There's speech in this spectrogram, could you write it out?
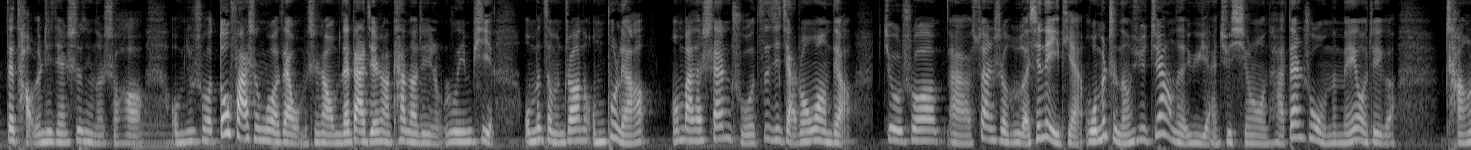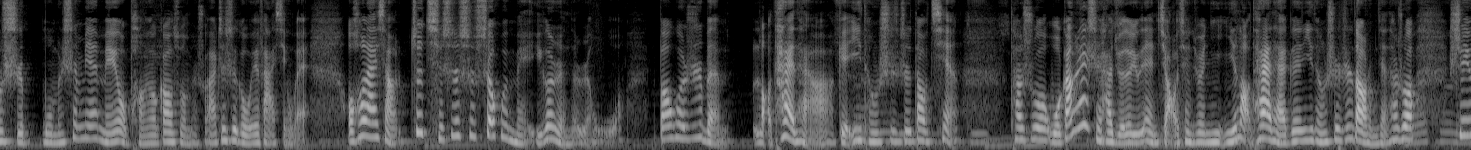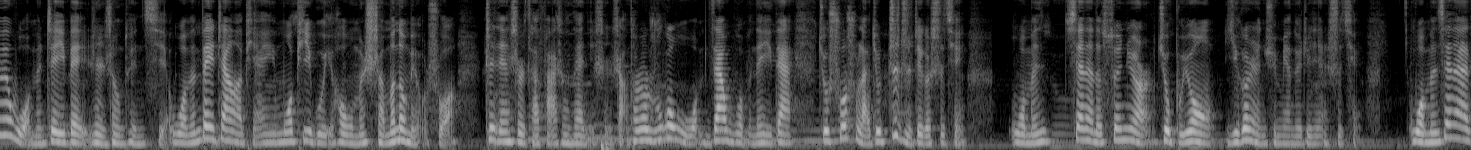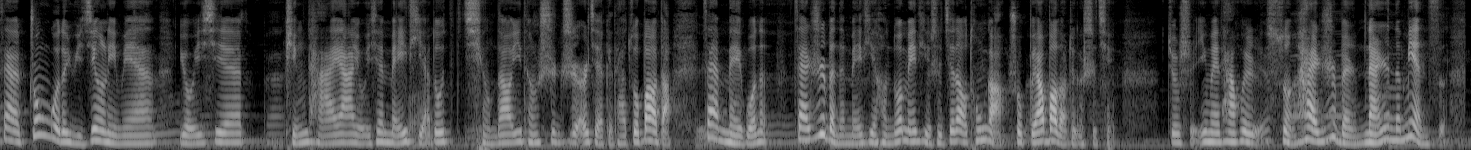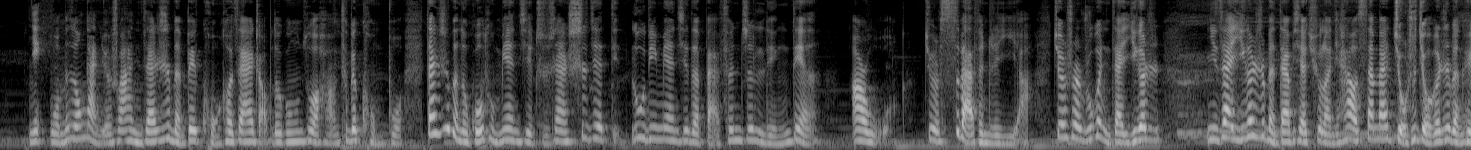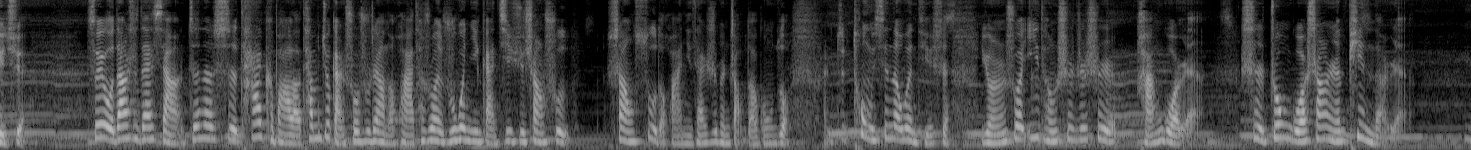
在讨论这件事情的时候，我们就说都发生过在我们身上，我们在大街上看到这种录音癖，我们怎么着呢？我们不聊。我们把它删除，自己假装忘掉，就是说啊，算是恶心的一天。我们只能去这样的语言去形容它，但是我们没有这个常识，我们身边没有朋友告诉我们说啊，这是个违法行为。我后来想，这其实是社会每一个人的任务，包括日本老太太啊，给伊藤诗织道歉。他说：“我刚开始还觉得有点矫情，就是你你老太太跟伊藤诗织道什么歉？”他说：“是因为我们这一辈忍声吞气，我们被占了便宜摸屁股以后，我们什么都没有说，这件事才发生在你身上。”他说：“如果我们在我们那一代就说出来，就制止这个事情，我们现在的孙女儿就不用一个人去面对这件事情。我们现在在中国的语境里面有一些。”平台呀，有一些媒体啊，都请到伊藤诗织，而且给他做报道。在美国的，在日本的媒体，很多媒体是接到通稿，说不要报道这个事情，就是因为他会损害日本男人的面子。你我们总感觉说啊，你在日本被恐吓，再也找不到工作，好像特别恐怖。但日本的国土面积只占世界地陆地面积的百分之零点二五，就是四百分之一啊。就是说，如果你在一个日，你在一个日本待不下去了，你还有三百九十九个日本可以去。所以我当时在想，真的是太可怕了，他们就敢说出这样的话。他说，如果你敢继续上诉上诉的话，你在日本找不到工作。最痛心的问题是，有人说伊藤诗织是韩国人，是中国商人聘的人，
